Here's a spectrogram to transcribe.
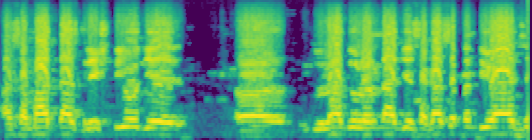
આ સમાજના શ્રેષ્ઠીઓ જે દુલ્હા દુલ્હનના જે સગા સંબંધીઓ આવ્યા છે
